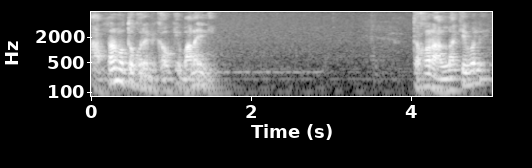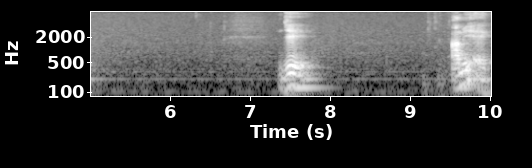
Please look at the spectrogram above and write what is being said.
আপনার মতো করে আমি কাউকে বানাইনি। তখন আল্লাহ কি বলে? যে, আমি এক,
